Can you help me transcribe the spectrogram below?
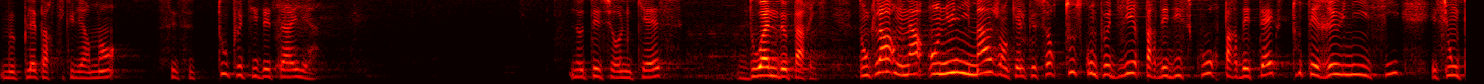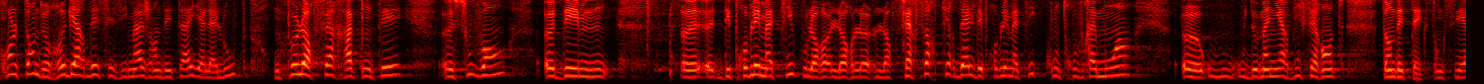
me plaît particulièrement, c'est ce tout petit détail noté sur une caisse, douane de Paris. Donc là, on a en une image, en quelque sorte, tout ce qu'on peut dire par des discours, par des textes, tout est réuni ici. Et si on prend le temps de regarder ces images en détail à la loupe, on peut leur faire raconter euh, souvent euh, des, euh, des, problématiques ou leur, faire sortir d'elles des problématiques qu'on trouverait moins ou, de manière différente dans des textes. Donc c'est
